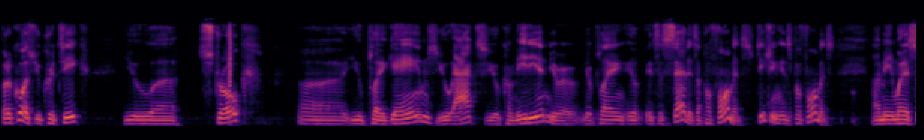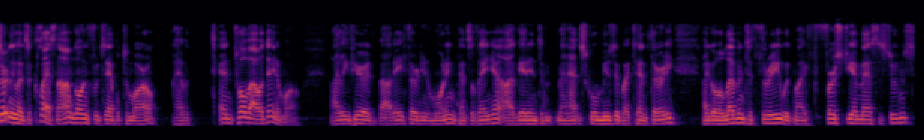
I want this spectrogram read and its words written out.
But of course, you critique, you uh, stroke, uh, you play games, you act, you're a comedian, you're you're playing. It's a set, it's a performance. Teaching is performance. I mean, when it's certainly when it's a class. Now I'm going, for example, tomorrow. I have a 10, 12 hour day tomorrow. I leave here at about 8:30 in the morning, Pennsylvania. I'll get into Manhattan School Music by 10:30. I go 11 to 3 with my first year master students,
